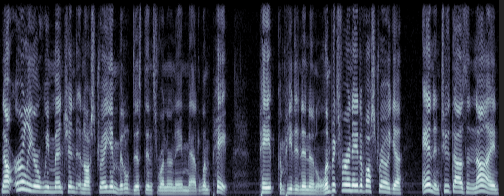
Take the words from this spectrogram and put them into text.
Now earlier we mentioned an Australian middle distance runner named Madeleine Pape. Pape competed in an Olympics for her native Australia and in 2009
